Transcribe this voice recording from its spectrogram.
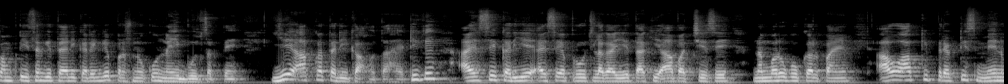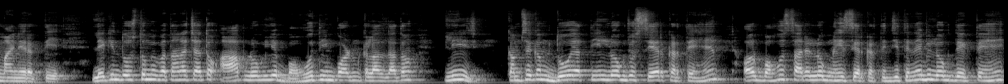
कंपटीशन की तैयारी करेंगे, प्रश्नों को नहीं भूल सकते। हैं ये आपका तरीका होता है, ठीक है? ऐसे करिए, ऐसे अप्रोच लगाइए, ताकि आप अच्छे से नंबरों को कर पाएँ। आओ, आपकी प्रैक्टिस मेन मायने रखती है। लेकिन दोस्तों, मैं बताना चाहता हूँ, आप लोगों के लिए बहुत ही इंपॉर्टेंट क्लास लाता हूँ। प्लीज़ कम से कम दो या तीन लोग जो शेयर करते हैं और बहुत सारे लोग नहीं शेयर करते। जितने भी लोग देखते हैं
